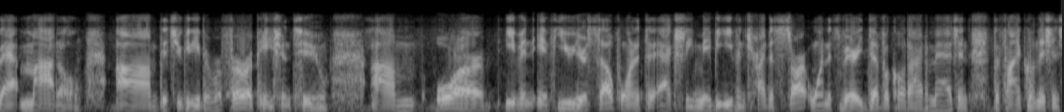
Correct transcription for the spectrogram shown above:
that model um, that you could either refer a patient to, um, or even if you yourself wanted to actually maybe even try to start one, it's very difficult, I'd imagine, to find clinicians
